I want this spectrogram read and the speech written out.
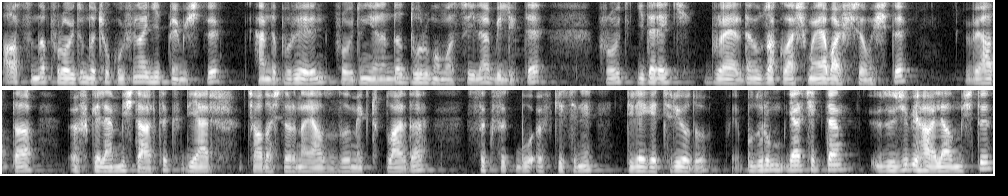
aslında Freud'un da çok hoşuna gitmemişti. Hem de Breuer'in Freud'un yanında durmamasıyla birlikte Freud giderek Breuer'den uzaklaşmaya başlamıştı ve hatta öfkelenmişti artık. Diğer çağdaşlarına yazdığı mektuplarda sık sık bu öfkesini dile getiriyordu. Bu durum gerçekten üzücü bir hal almıştı.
